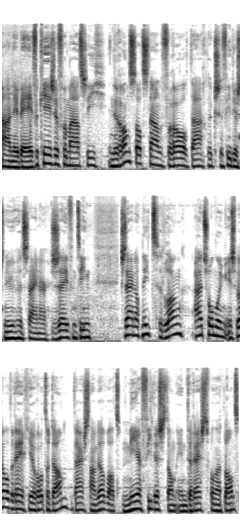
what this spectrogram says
ANWB Verkeersinformatie. In de Randstad staan vooral dagelijkse files nu. Het zijn er 17. Ze zijn nog niet lang. Uitzondering is wel de regio Rotterdam. Daar staan wel wat meer files dan in de rest van het land.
